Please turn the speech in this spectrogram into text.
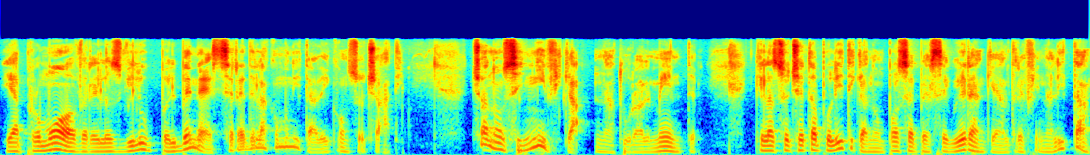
e a promuovere lo sviluppo e il benessere della comunità dei consociati. Ciò non significa, naturalmente, che la società politica non possa perseguire anche altre finalità.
